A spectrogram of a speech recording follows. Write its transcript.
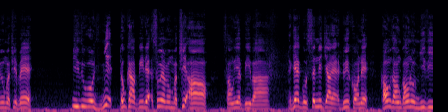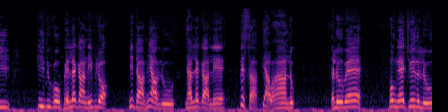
မျိုးမဖြစ်ပဲပြည်သူကိုညစ်ဒုက္ခပေးတဲ့အစိုးရမျိုးမဖြစ်အောင်ဆောင်ရွက်ပေးပါတကယ့်ကိုစနစ်ကြတဲ့အတွေးခေါ်နဲ့ခေါင်းဆောင်ခေါင်းတို့မြည်သည်ပြည်သူကိုဘယ်လက်ကနေပြီးတော့မြစ်တာမျှလို့ညာလက်ကလည်းသစ္စာပြပါလို့ဒီလိုပဲမုံလဲကျွေးသလို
